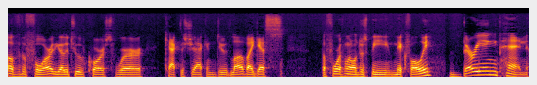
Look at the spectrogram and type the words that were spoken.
of the four. The other two, of course, were Cactus Jack and Dude Love. I guess the fourth one will just be Mick Foley. Burying Pen.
